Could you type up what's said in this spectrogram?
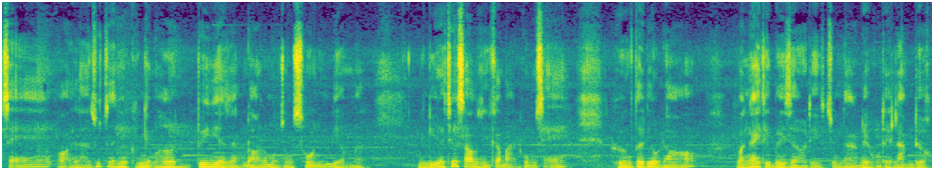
sẽ, gọi là, rút ra nhiều kinh nghiệm hơn. Tuy nhiên rằng đó là một trong số những điểm mà mình nghĩ là trước sau thì các bạn cũng sẽ hướng tới điều đó. Và ngay từ bây giờ thì chúng ta đều có thể làm được.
